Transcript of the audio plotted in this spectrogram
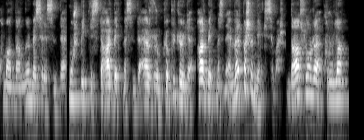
kumandanlığı meselesinde Muş Bitlis'te harp etmesinde, Erzurum Köprüköy'de harp etmesinde Enver Paşa'nın etkisi var. Daha sonra kurulan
